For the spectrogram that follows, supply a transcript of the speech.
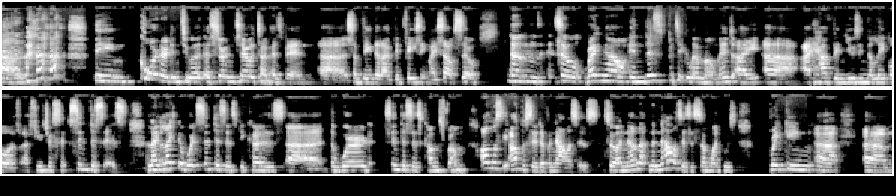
um, being cornered into a, a, certain stereotype has been uh, something that I've been facing myself. So, mm-hmm. um, so right now in this particular moment, I uh, I have been using the label of a future synthesis, and I mm-hmm. like the word synthesis because uh, the word synthesis comes from almost the opposite of analysis. So, an, an analysis is someone who's breaking uh, um,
